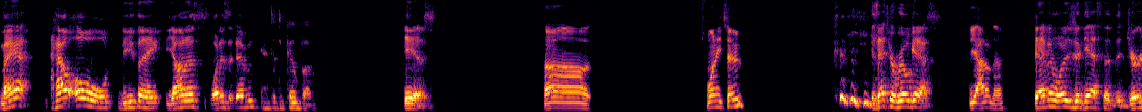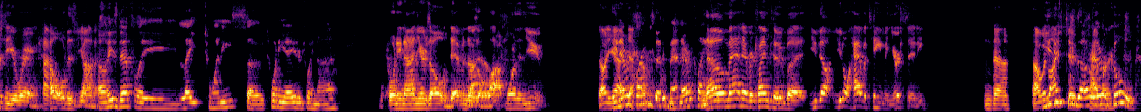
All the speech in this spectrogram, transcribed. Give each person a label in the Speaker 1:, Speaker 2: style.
Speaker 1: Matt, how old do you think Giannis, what is it, Devin,
Speaker 2: Antetokounmpo.
Speaker 1: is?
Speaker 3: Uh, 22?
Speaker 1: Is that your real guess?
Speaker 3: Yeah, I don't know.
Speaker 1: Devin, what is your guess of the jersey you're wearing? How old is Giannis?
Speaker 2: Oh, he's definitely late twenties, so twenty eight or twenty nine.
Speaker 1: 29 years old. Devin knows a lot more than you.
Speaker 3: Oh,
Speaker 2: He
Speaker 3: yeah.
Speaker 2: never
Speaker 3: definitely.
Speaker 2: claimed to, man. Never claimed.
Speaker 1: No, Matt never claimed to, but you don't you don't have a team in your city.
Speaker 3: No. I would
Speaker 2: You
Speaker 3: like to.
Speaker 2: to, though. They
Speaker 3: have
Speaker 2: were
Speaker 3: a-
Speaker 2: cool.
